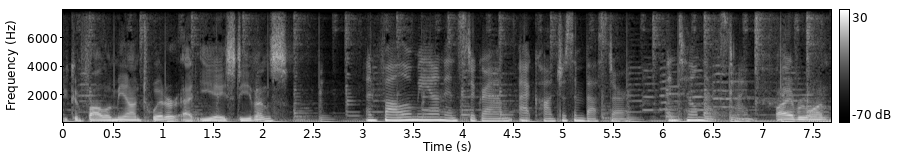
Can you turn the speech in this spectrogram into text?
You can follow me on Twitter at EA Stevens. And follow me on Instagram at Conscious Investor. Until next time. Bye, everyone.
